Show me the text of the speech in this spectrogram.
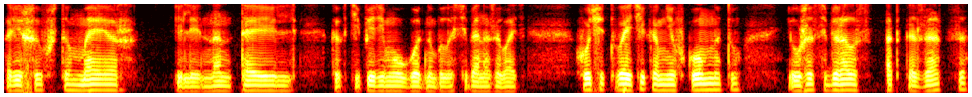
решив, что Мейер или Нантейль, как теперь ему угодно было себя называть, хочет войти ко мне в комнату и уже собиралась отказаться,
